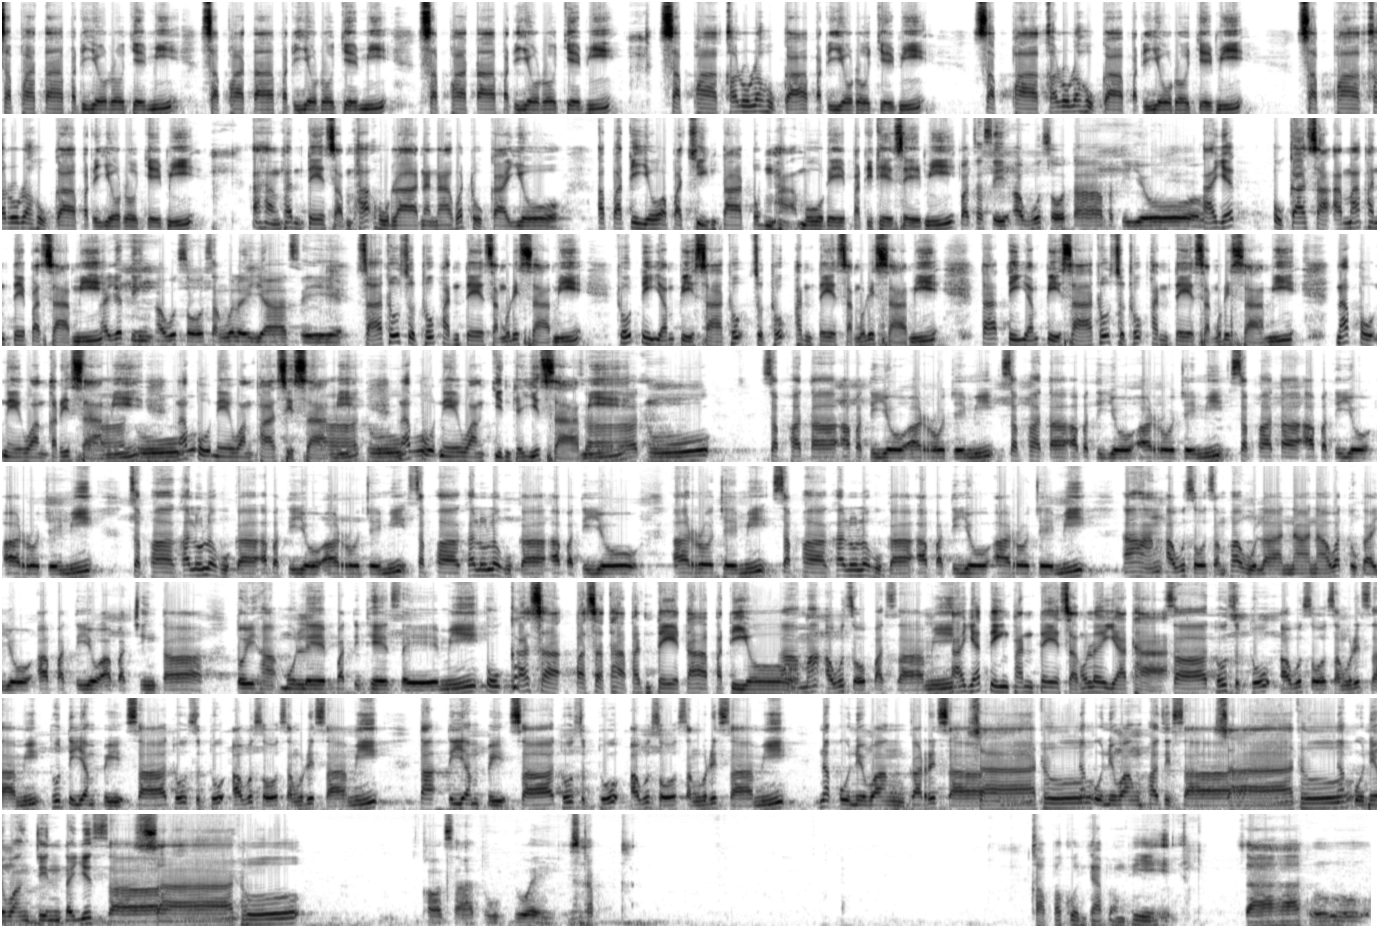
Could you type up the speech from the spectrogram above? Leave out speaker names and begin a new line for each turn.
สัพพาตาปฏิโยโรเจมิ สัพพาตาปฏิโยโรเจมิ สัพพาตาปฏิโยโรเจมิ สัพพาคารุละหุกาปฏิโยโรเจมิ สัพพาคารุละหุกาปฏิโยโรเจมิ สัพพาคารุละหุกาปฏิโยโรเจมิอหังพันเตสัมภะหุลานานาวัตถุกายโย อปฏิโยอปชิงตาตุมหะมูเรปฏิเทเสมิ
ปัสสสีอาวุโสตาปฏิโย
อายะ อุกาสะอมะพันเตปัสสามิ
อายติงอาวุโสสังเวเลยาเส
สาธุสุทุพันเตสังวริสามิทุติยมปีสาธุสุทุพันเตสังวริสามิตติยมปีสาธุสุทุพันเตสังวริสามินปุเนวังกริสามินปุเนวังภาสิสามินปุเนวังจินจยิสามิ
สาธุ สัพพตาอปติโยอโรเจมิสัพพตาอปติโยอโรเจมิสัพพตาอปติโยอโรเจมิสัพพาคาลุละหุกาอปติโยอโรเจมิสัพพาคาลุละหุกาอปติโยอโรเจมิสัพพาคาลุละหุกาอปติโยอโรเจมิอาหังอาวุโสสัมภาหุลานานาวัตถุกายโยอปติโยอปัจฉิงตาตุยหะมุเลปฏิเทเสมิ
อุกาสะปัสสถาพันเตตาปฏิโย
อามะอาวุโสปัสสามิ
อายะติงพันเตสังวเลยยาถา
สาธุสุทุอาวุโสสังวริสามิ ทุติยมปิสาธุสุทุอาวุโสสังวริสามิตติยมปิสาธุสุทุอาวุโสสังวริสามินปุเนวังการิสา
สาธุ
นปุเนวังภาสิสา
สาธุ
นปุเนวังจินตยิสสา
สาธุ
ขอสาธุด้วยนะครับ
ขอบพระคุณครับหลวงพี่ สาธุ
